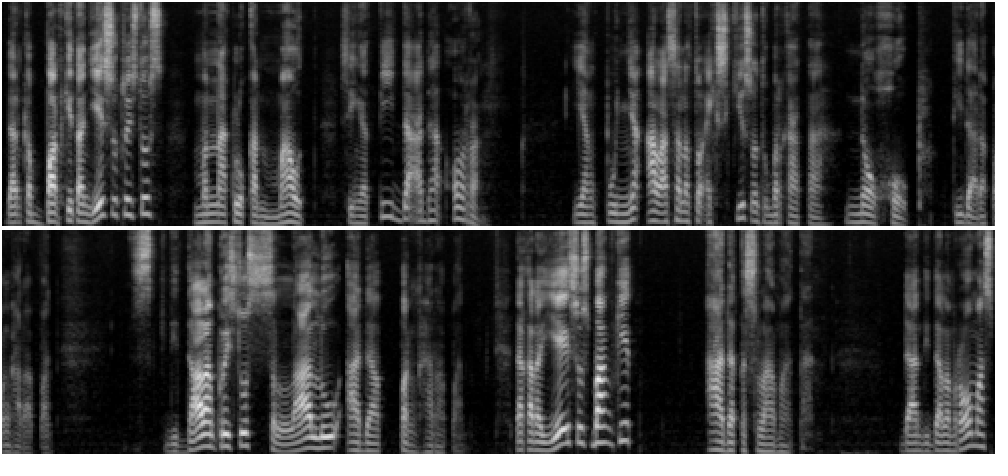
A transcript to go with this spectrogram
dan kebangkitan Yesus Kristus menaklukkan maut sehingga tidak ada orang yang punya alasan atau excuse untuk berkata no hope, tidak ada pengharapan. Di dalam Kristus selalu ada pengharapan. Nah, karena Yesus bangkit, ada keselamatan. Dan di dalam Roma 10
